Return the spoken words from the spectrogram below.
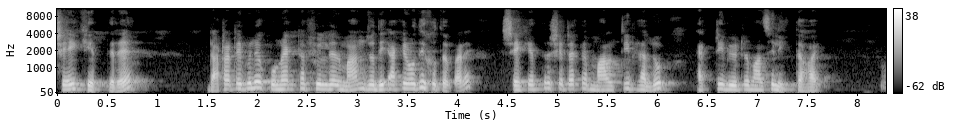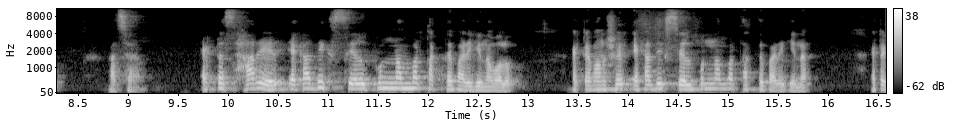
সেই ক্ষেত্রে ডাটা টেবিলে কোনো একটা ফিল্ডের মান যদি একের অধিক হতে পারে সেই ক্ষেত্রে সেটাকে মাল্টি ভ্যালু অ্যাট্রিবিউটের মাঝে লিখতে হয়। আচ্ছা একটা স্যারের একাধিক সেলফোন নাম্বার থাকতে পারে কিনা বলো? একটা মানুষের একাধিক সেলফোন নাম্বার থাকতে পারে কিনা? একটা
